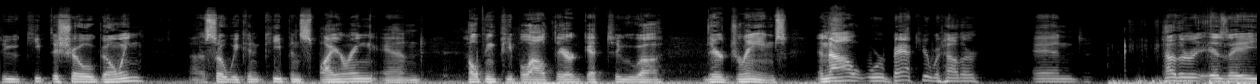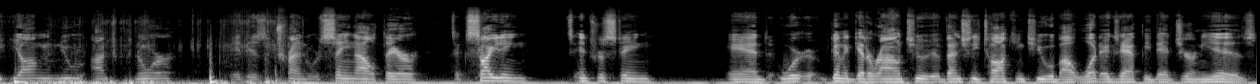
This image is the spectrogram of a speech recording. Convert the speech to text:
to keep the show going uh, so we can keep inspiring and helping people out there get to uh, their dreams. And now we're back here with Heather, and Heather is a young new entrepreneur. It is a trend we're seeing out there. It's exciting, it's interesting, and we're going to get around to eventually talking to you about what exactly that journey is.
